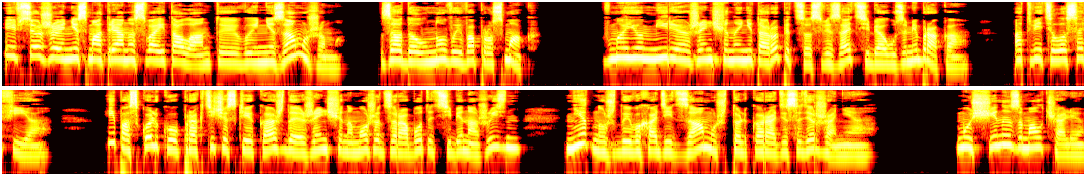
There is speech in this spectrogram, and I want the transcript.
«И все же, несмотря на свои таланты, вы не замужем?» — задал новый вопрос Мак. «В моем мире женщины не торопятся связать себя узами брака», — ответила София. «И поскольку практически каждая женщина может заработать себе на жизнь, нет нужды выходить замуж только ради содержания. Мужчины замолчали.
